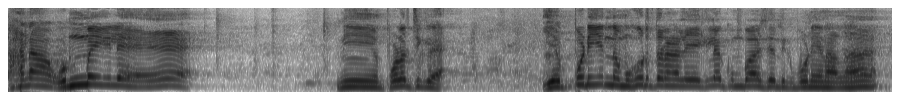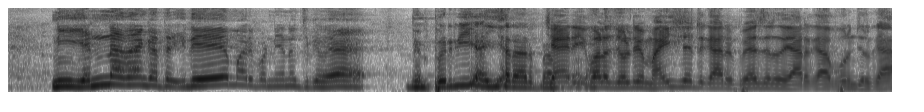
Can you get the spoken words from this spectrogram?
ஆனா உண்மையிலே நீ பொழைச்சிக்குவ. எப்படி இந்த முகூர்த்த நாளைக்குல கும்பாபிஷேகத்துக்கு போனீங்கனாலும் நீ என்னதான் கத்த இதே மாதிரி பண்ணியன்னு வச்சுக்கவே இவன் பெரிய ஐயரா இருப்பேன். சரி இவ்வளவு சொல்றீங்க. மைசெட்டுக்காரர் பேசுறது யாருக்கா புரிஞ்சிருக்கா?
